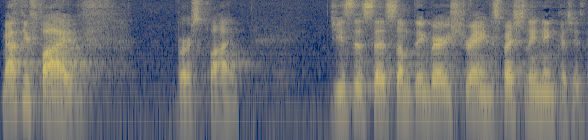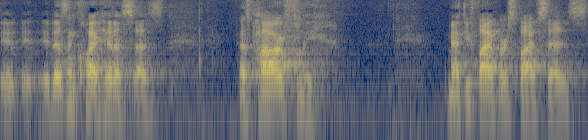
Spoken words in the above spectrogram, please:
Matthew 5, verse 5. Jesus says something very strange, especially in English. It, it, it doesn't quite hit us as, as powerfully. Matthew 5, verse 5 says,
